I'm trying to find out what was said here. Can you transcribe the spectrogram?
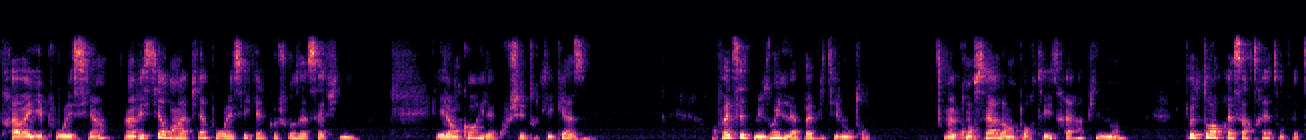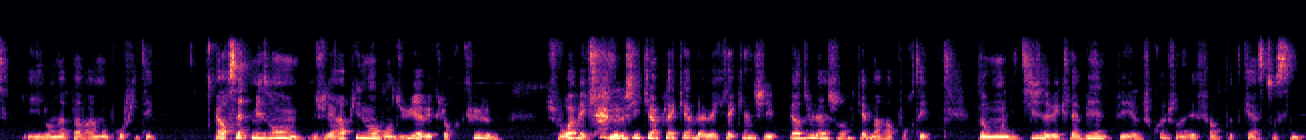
Travailler pour les siens, investir dans la pierre pour laisser quelque chose à sa fille. Et là encore, il a couché toutes les cases. En fait, cette maison, il l'a pas habité longtemps. Un cancer l'a emporté très rapidement, peu de temps après sa retraite en fait, et il n'en a pas vraiment profité. Alors cette maison, je l'ai rapidement vendue avec le recul. Je vois avec la logique implacable avec laquelle j'ai perdu l'argent qu'elle m'a rapporté dans mon litige avec la BNP. Je crois que j'en avais fait un podcast aussi.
